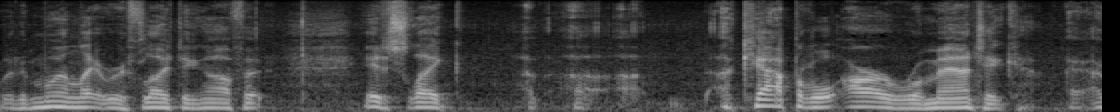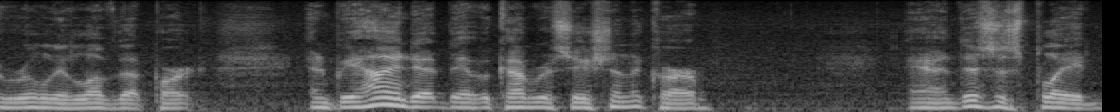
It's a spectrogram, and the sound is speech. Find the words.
with the moonlight reflecting off it. It's like a, a, a capital R romantic. I I really love that part. And behind it, they have a conversation in the car, and this is played.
